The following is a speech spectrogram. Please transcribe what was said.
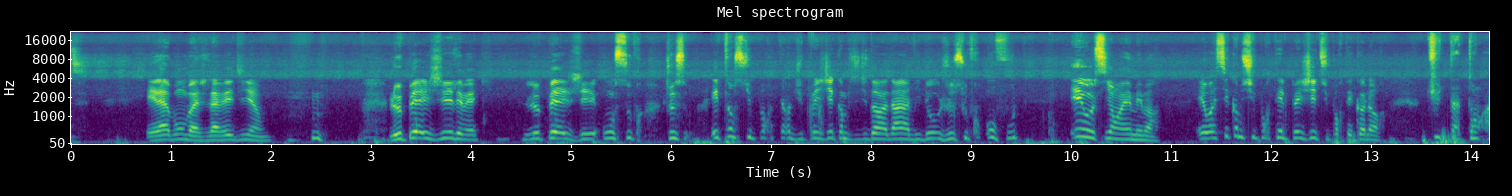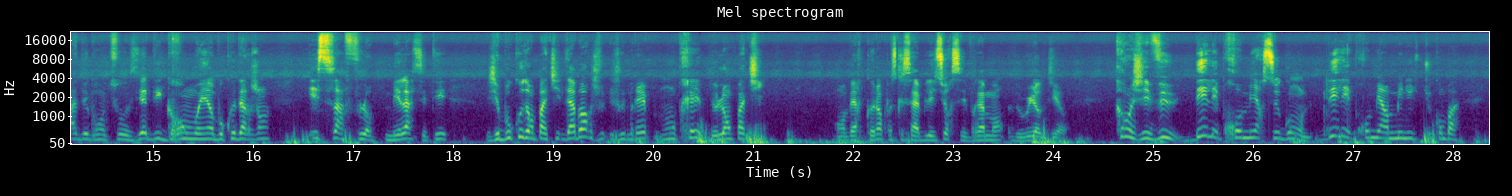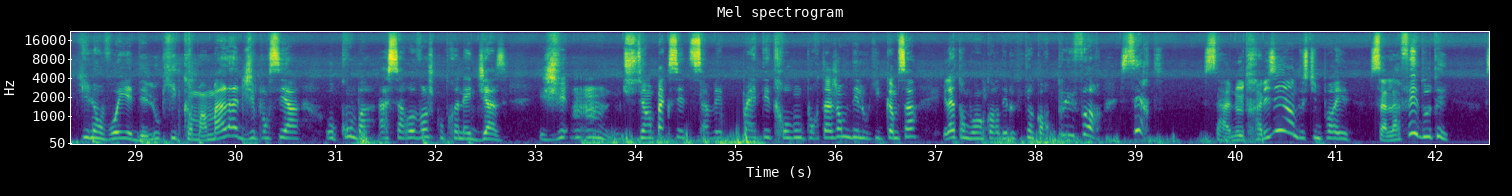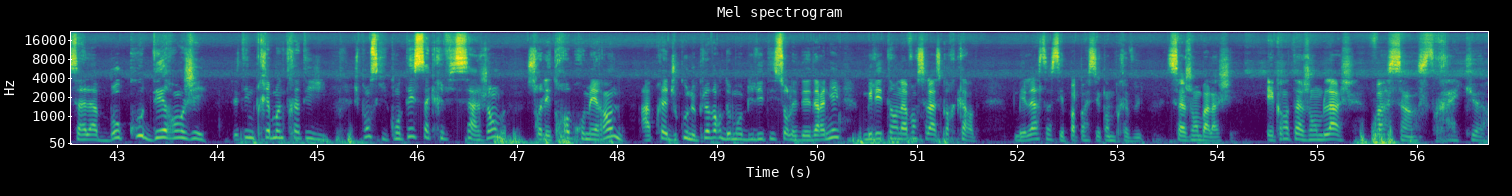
Et là, bon, bah, je l'avais dit, hein. le PSG, les mecs le PSG, on souffre. Je Étant supporter du PSG, comme je dis dans la dernière vidéo, je souffre au foot et aussi en MMA. Et ouais, c'est comme supporter le PSG supporter Connor. Tu t'attends à de grandes choses. Il y a des grands moyens, beaucoup d'argent et ça flop. Mais là, c'était. J'ai beaucoup d'empathie. D'abord, je, voudrais montrer de l'empathie envers Connor parce que sa blessure, c'est vraiment the real deal. Quand j'ai vu, dès les premières secondes, dès les premières minutes du combat, qu'il envoyait des low kicks comme un malade, j'ai pensé au combat, à sa revanche contre Nate Jazz. Et je vais, hum, hum, tu sais pas que ça avait pas été trop bon pour ta jambe, des low kicks comme ça? Et là, t'envoies encore des low kicks encore plus forts. Certes, ça a neutralisé hein, Dustin Poirier. Ça l'a fait douter. Ça l'a beaucoup dérangé. C'était une très bonne stratégie. Je pense qu'il comptait sacrifier sa jambe sur les trois premiers rounds. Après, du coup, ne plus avoir de mobilité sur les deux derniers, mais il était en avance à la scorecard. Mais là, ça s'est pas passé comme prévu. Sa jambe a lâché. Et quand ta jambe lâche face à un striker,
